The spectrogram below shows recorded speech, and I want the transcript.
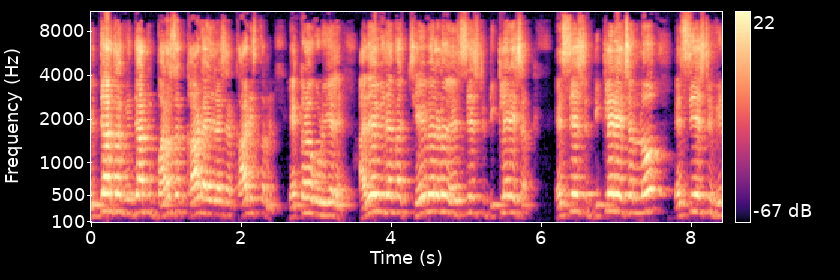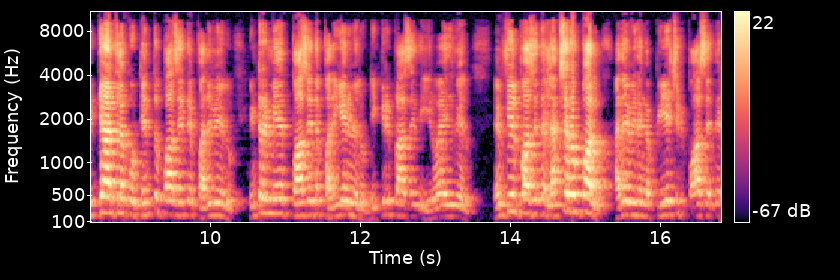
విద్యార్థులకు విద్యార్థి భరోసా కార్డు ఐదు లక్షల కార్డు ఇస్తారు ఎక్కడ కూడా ఇవ్వలేదు అదే విధంగా చేవేలలో SC ST declaration SC ST డిక్లరేషన్లో ఎస్సీ ఎస్టీ విద్యార్థులకు టెన్త్ పాస్ అయితే పదివేలు ఇంటర్మీడియట్ పాస్ అయితే పదిహేను వేలు డిగ్రీ పాస్ అయితే ఇరవై ఐదు వేలు ఎంఫిల్ పాస్ అయితే లక్ష రూపాయలు. అదే విధంగా పిహెచ్డి పాస్ అయితే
